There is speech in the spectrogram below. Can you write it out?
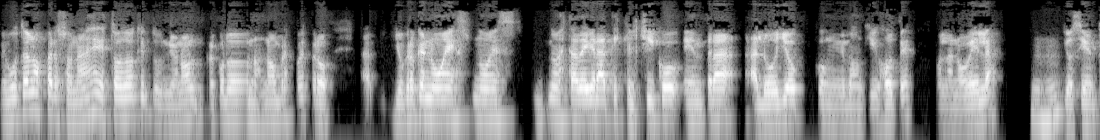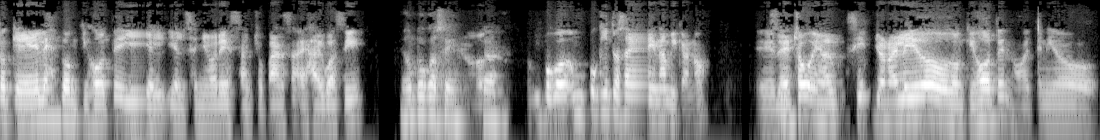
Me gustan los personajes, estos dos que tú, yo no recuerdo los nombres, pues, pero ah, yo creo que no es, no es, no está de gratis que el chico entra al hoyo con Don Quijote, con la novela, yo siento que él es Don Quijote y el, y el señor es Sancho Panza, es algo así, Es un poco así, claro. un poco, un poquito esa dinámica, ¿no? Eh, Sí. De hecho, en el- sí, yo no he leído Don Quijote, no he tenido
